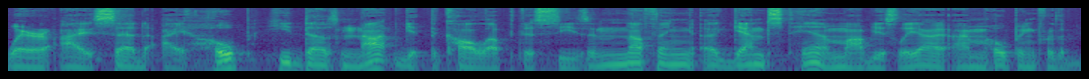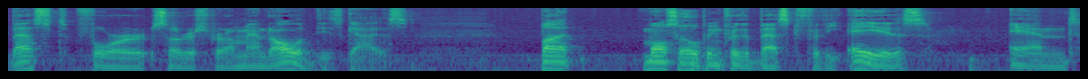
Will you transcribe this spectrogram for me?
where I said, I hope he does not get the call up this season. Nothing against him, obviously. I, am hoping for the best for Soderstrom and all of these guys. But I'm also hoping for the best for the A's, and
